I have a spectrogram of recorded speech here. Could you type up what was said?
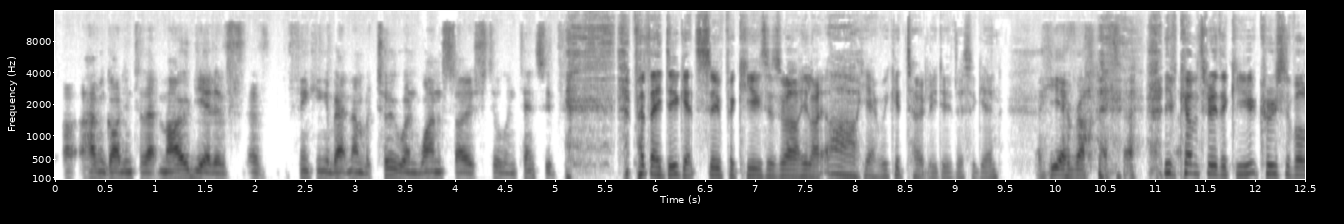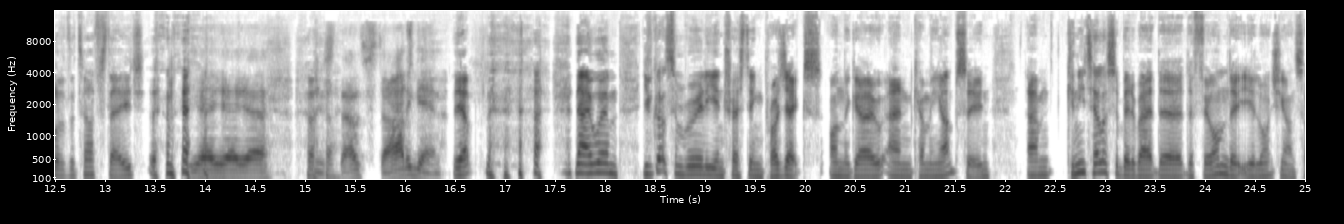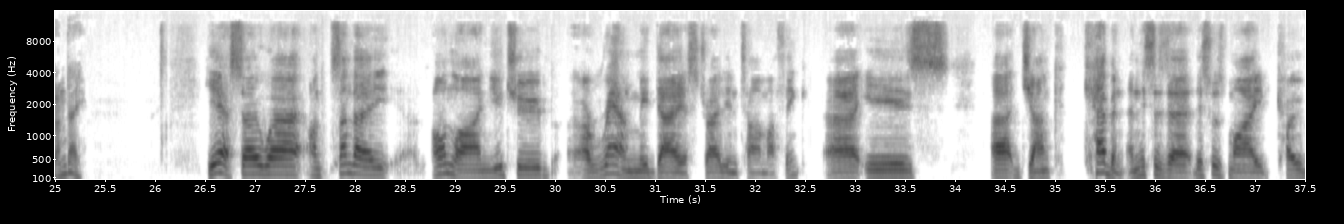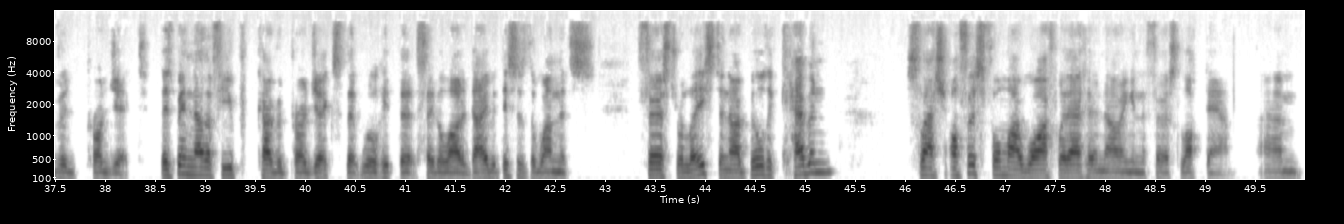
I haven't got into that mode yet of of thinking about number two when one's so still intensive. but they do get super cute as well. You're like, oh yeah, we could totally do this again. Yeah, right. You've come through the cute crucible of the tough stage. yeah, yeah, yeah. Start again. Yep. now, um, you've got some really interesting projects on the go and coming up soon. Um, can you tell us a bit about the the film that you're launching on Sunday? Yeah, so uh, on Sunday online, YouTube, around midday Australian time, I think, uh, is uh, Junk cabin. And this is a this was my covid project. There's been another few covid projects that will hit the see the light of day but this is the one that's first released. And i built a cabin slash office for my wife without her knowing in the first lockdown. Um,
